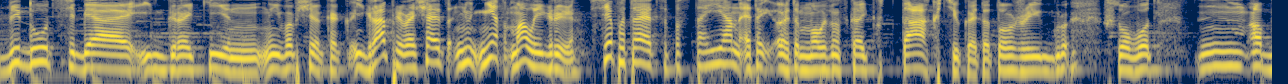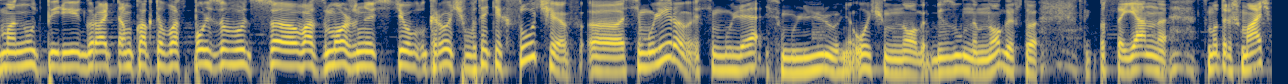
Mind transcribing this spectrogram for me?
ведут себя игроки и вообще как игра превращается... Ну, нет, мало игры. Все пытаются постоянно... Это, это можно сказать тактика, это тоже игра, что вот обмануть, переиграть, там как-то воспользоваться возможностью. Короче, вот этих случаев э, симулирования, симуля... симулирования очень много, безумно много, что ты постоянно смотришь матч,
